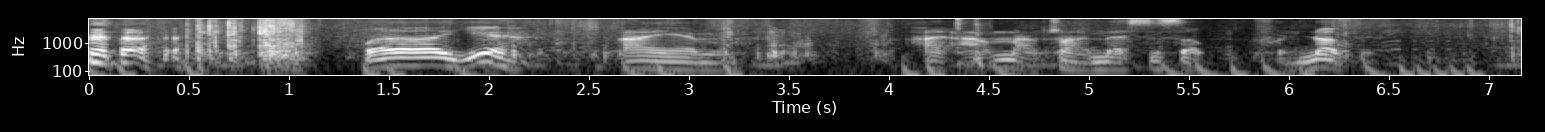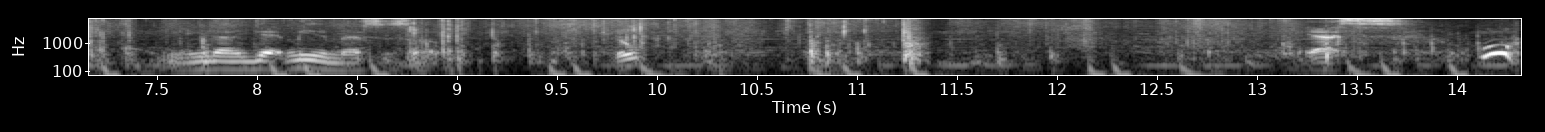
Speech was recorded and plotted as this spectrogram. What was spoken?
but uh, yeah, I am. I, I'm not trying to mess this up for nothing. You ain't gonna get me to mess this up. Nope. Yes. Woo.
